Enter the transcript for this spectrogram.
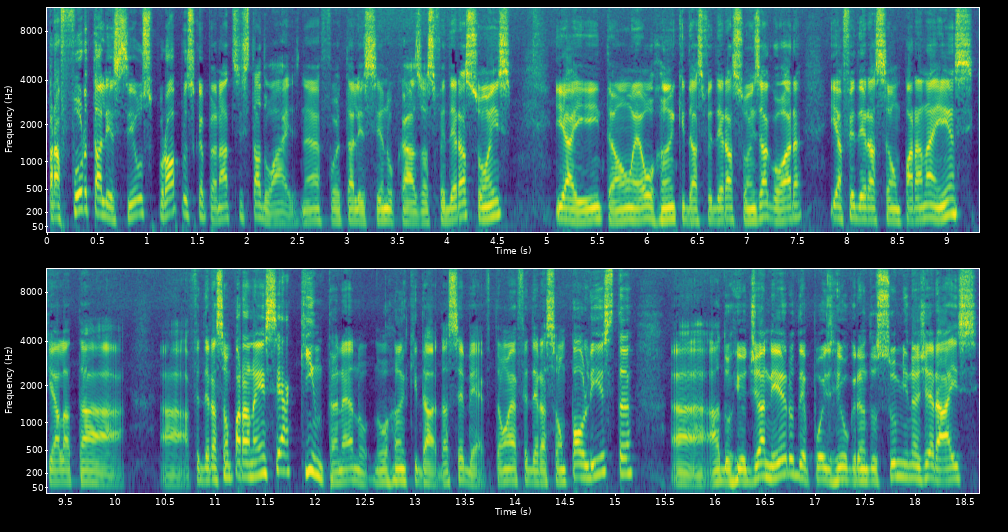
para fortalecer os próprios campeonatos estaduais, né? Fortalecer, no caso, as federações. E aí, então, é o ranking das federações agora. E a Federação Paranaense, que ela está a Federação Paranaense é a quinta, né, no, no ranking da, da CBF. Então é a Federação Paulista, a, a, do Rio de Janeiro, depois Rio Grande do Sul, Minas Gerais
